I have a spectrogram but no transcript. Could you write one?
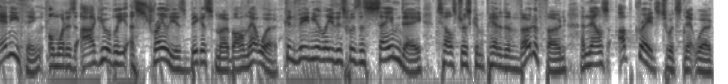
anything on what is arguably Australia's biggest mobile network. Conveniently, this was the same day Telstra's competitor Vodafone announced upgrades to its network,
